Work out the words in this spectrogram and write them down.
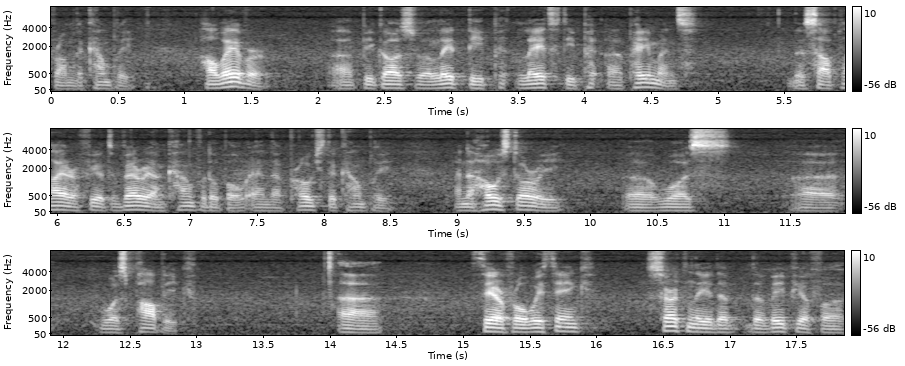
from the company. However, because of late, late payment the supplier felt very uncomfortable and approached the company, and the whole story uh, was uh, was public. Uh, therefore, we think certainly the, the VP of uh,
